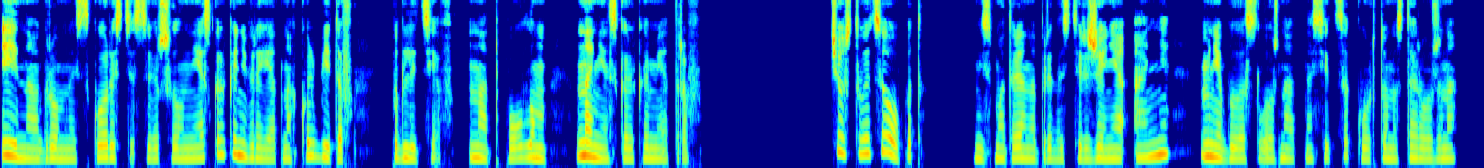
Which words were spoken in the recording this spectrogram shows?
и на огромной скорости совершил несколько невероятных кульбитов, подлетев над полом на несколько метров. Чувствуется опыт. Несмотря на предостережение Анни, мне было сложно относиться к Курту настороженно.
